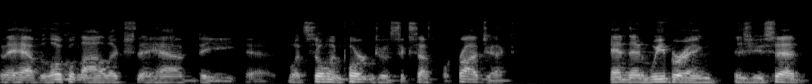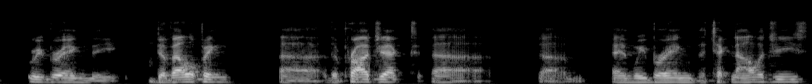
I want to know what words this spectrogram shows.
they have the local knowledge, they have the uh, what's so important to a successful project, and then we bring, as you said, we bring the developing uh, the project uh, um, and we bring the technologies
